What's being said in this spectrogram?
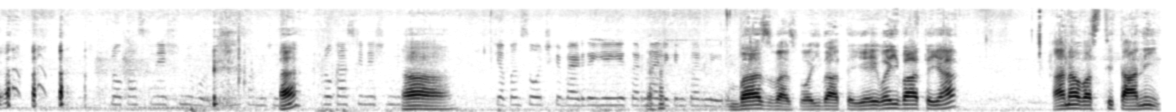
प्रोकास्टिनेशन भी बोलते हैं। कि अपन सोच के बैठ गए, ये ये करना है, लेकिन कर नहीं रहे। बस बस, वही बात है यही वही बात है यहाँ। अनवस्थितानी।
